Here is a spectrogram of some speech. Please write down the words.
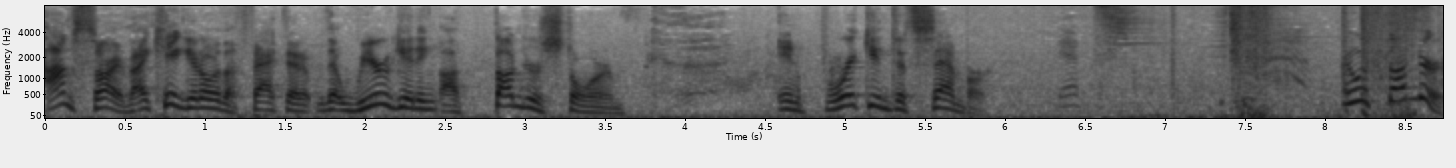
I'm sorry, but I can't get over the fact that that we're getting a thunderstorm in frickin' December. That's It was thunder.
